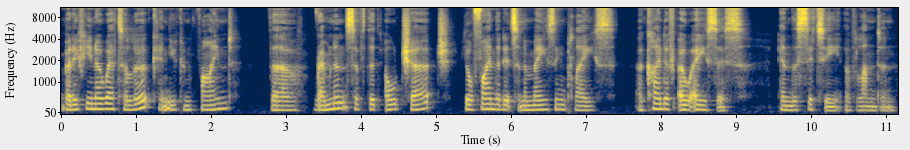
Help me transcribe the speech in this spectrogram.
But if you know where to look and you can find the remnants of the old church, you'll find that it's an amazing place, a kind of oasis in the city of London.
